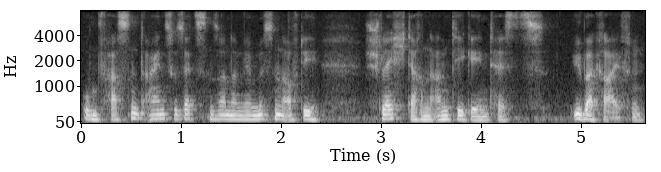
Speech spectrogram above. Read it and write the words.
umfassend einzusetzen, sondern wir müssen auf die schlechteren Antigentests übergreifen.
